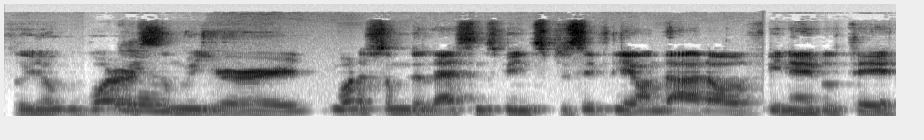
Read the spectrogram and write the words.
So, you know, what are yeah. some of your, what are some of the lessons been specifically on that of being able to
